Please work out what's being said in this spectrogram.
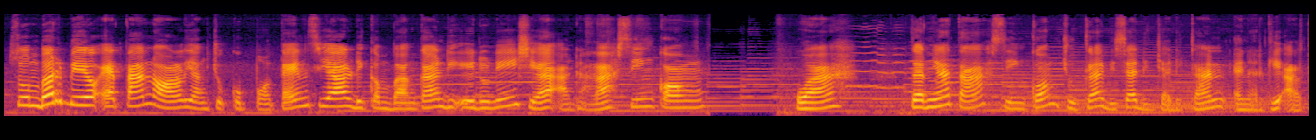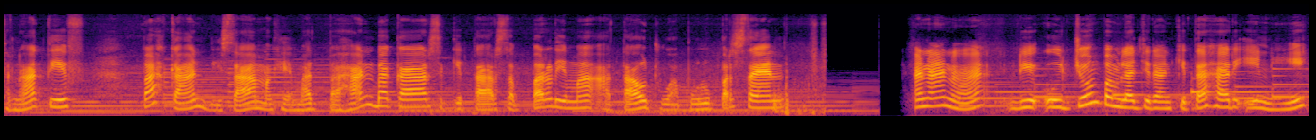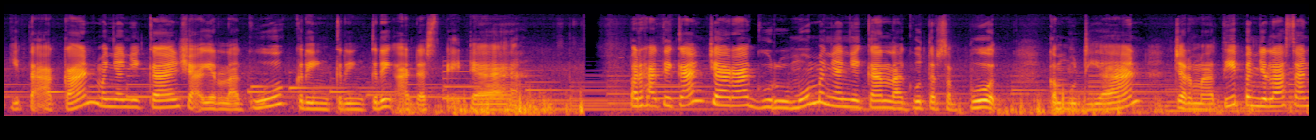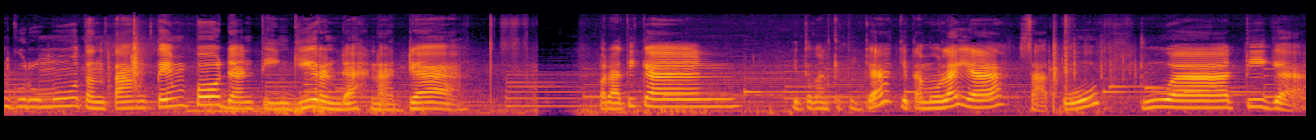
Sumber bioetanol yang cukup potensial dikembangkan di Indonesia adalah singkong. Wah, ternyata singkong juga bisa dijadikan energi alternatif. Bahkan bisa menghemat bahan bakar sekitar seperlima atau 20 persen. Anak-anak, di ujung pembelajaran kita hari ini kita akan menyanyikan syair lagu Kering Kering Kering Ada Sepeda. Perhatikan cara gurumu menyanyikan lagu tersebut. Kemudian, cermati penjelasan gurumu tentang tempo dan tinggi rendah nada. Perhatikan. Hitungan ketiga, kita mulai ya. Satu, dua, tiga.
